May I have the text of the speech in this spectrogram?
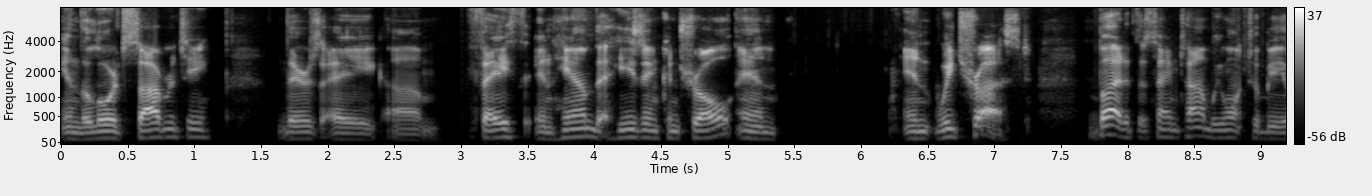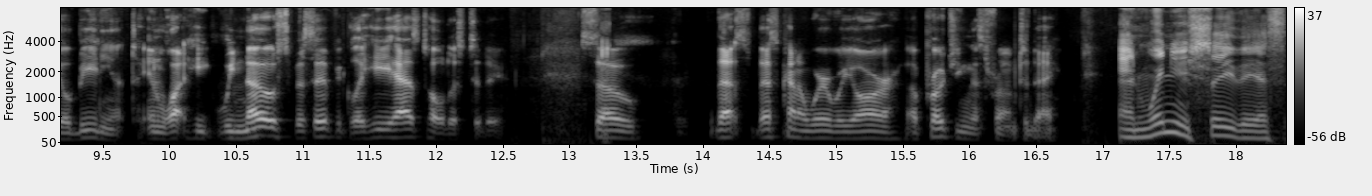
in the lord's sovereignty. There's a um, faith in him that he's in control and and we trust. But at the same time we want to be obedient in what he we know specifically he has told us to do. So that's that's kind of where we are approaching this from today and when you see this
